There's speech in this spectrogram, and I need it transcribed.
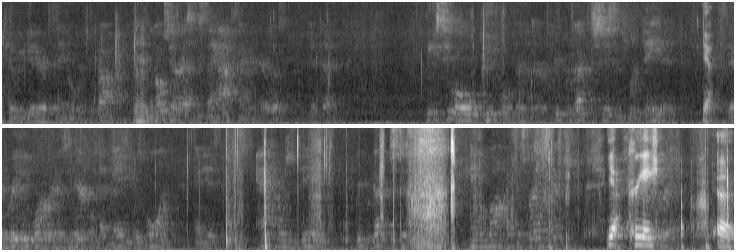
until we get everything over to God. Mm-hmm. The most interesting thing I found here was that uh, these two old people, their, their reproductive systems were dead. Yeah. They really were. It was a miracle that baby was born, and after those dead reproductive systems came alive. It's resurrection. Yeah, creation. Uh,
